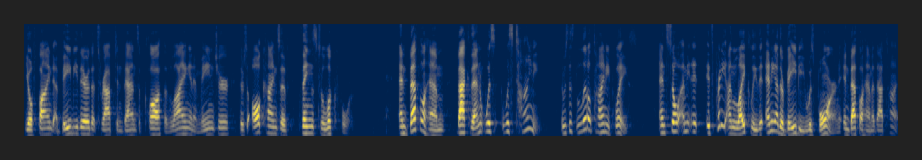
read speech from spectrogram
You'll find a baby there that's wrapped in bands of cloth and lying in a manger. There's all kinds of things to look for. And Bethlehem back then was, was tiny. It was this little tiny place. And so, I mean, it, it's pretty unlikely that any other baby was born in Bethlehem at that time.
